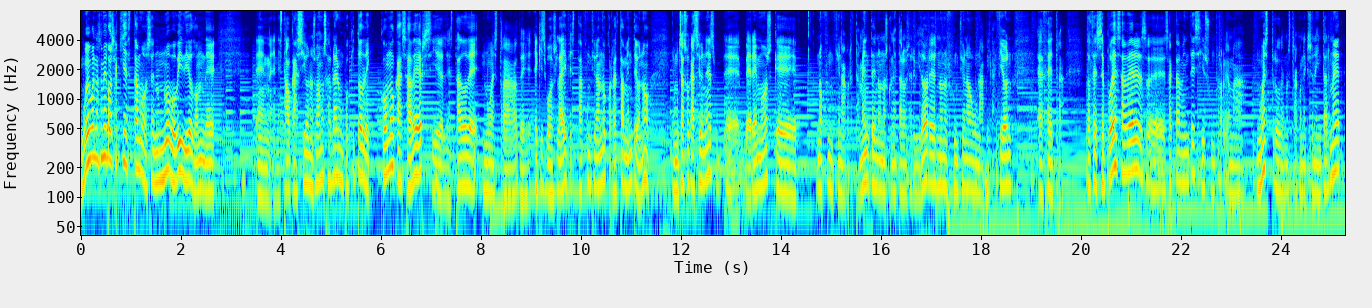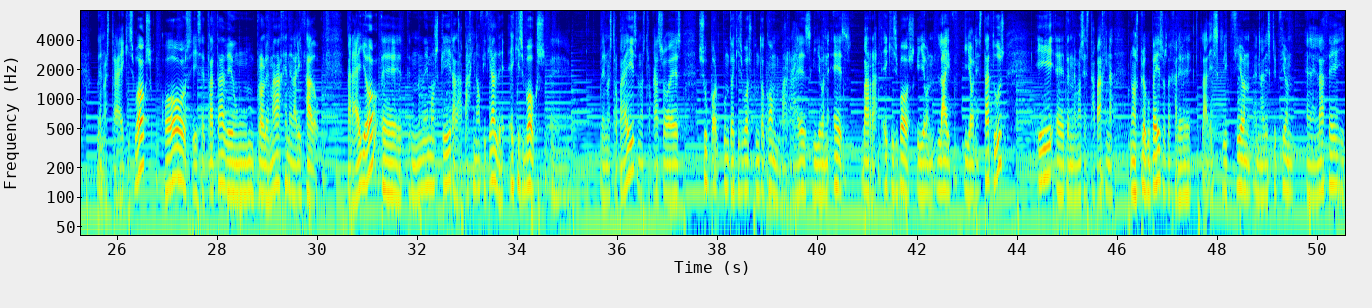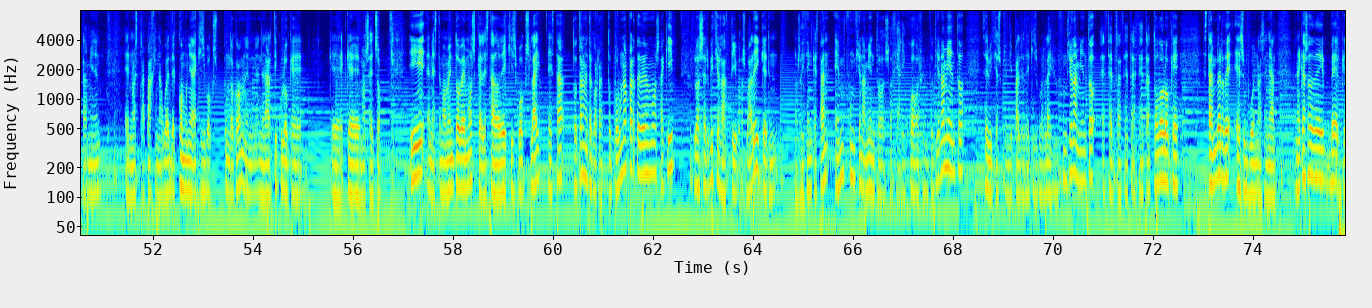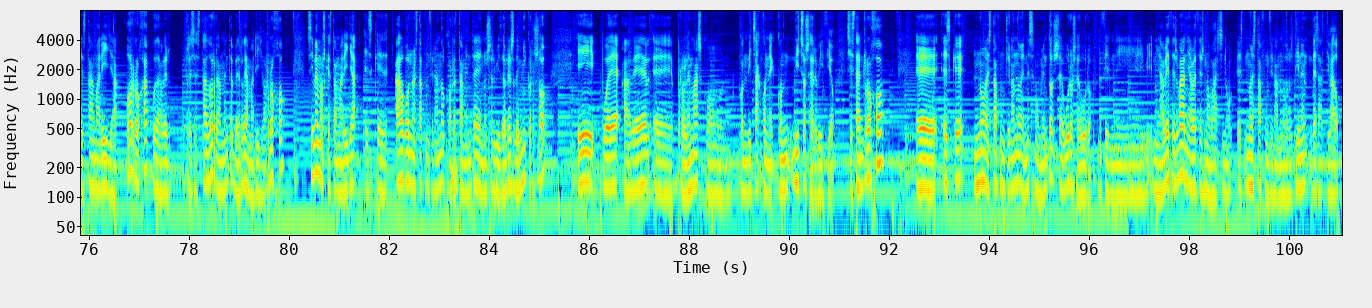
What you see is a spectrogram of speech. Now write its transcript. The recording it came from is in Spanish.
Muy buenos amigos, aquí estamos en un nuevo vídeo donde en, esta ocasión os vamos a hablar un poquito de cómo saber si el estado de nuestra de Xbox Live está funcionando correctamente o no. En muchas ocasiones eh, veremos que no funciona correctamente, no nos conecta a los servidores, no nos funciona alguna aplicación, etcétera. Entonces se puede saber eh, exactamente si es un problema nuestro, de nuestra conexión a Internet, de nuestra Xbox o si se trata de un problema generalizado. Para ello eh, tenemos que ir a la página oficial de Xbox. Eh, de nuestro país, en nuestro caso es support.xbox.com barra es-es barra xbox-live-status y eh, tendremos esta página. No os preocupéis, os dejaré la descripción, en la descripción el enlace y también en nuestra página web de comunidadxbox.com en, en, el artículo que, que hemos hecho y en este momento vemos que el estado de Xbox Live está totalmente correcto. Por una parte vemos aquí los servicios activos, ¿vale? Y que nos dicen que están en funcionamiento, social y juegos en funcionamiento, servicios principales de Xbox Live en funcionamiento, etcétera, etcétera, etcétera. Todo lo que está en verde es buena señal. En el caso de ver que está amarilla o roja, puede haber tres estados, realmente verde, amarillo, rojo. Si vemos que está amarilla es que algo no está funcionando correctamente en los servidores de Microsoft y puede haber eh, problemas con, con, con dicho servicio. Si está en rojo, eh, es que no está funcionando en ese momento seguro, seguro. Es decir, ni, a veces va ni a veces no va, sino no está funcionando, lo tienen desactivado.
